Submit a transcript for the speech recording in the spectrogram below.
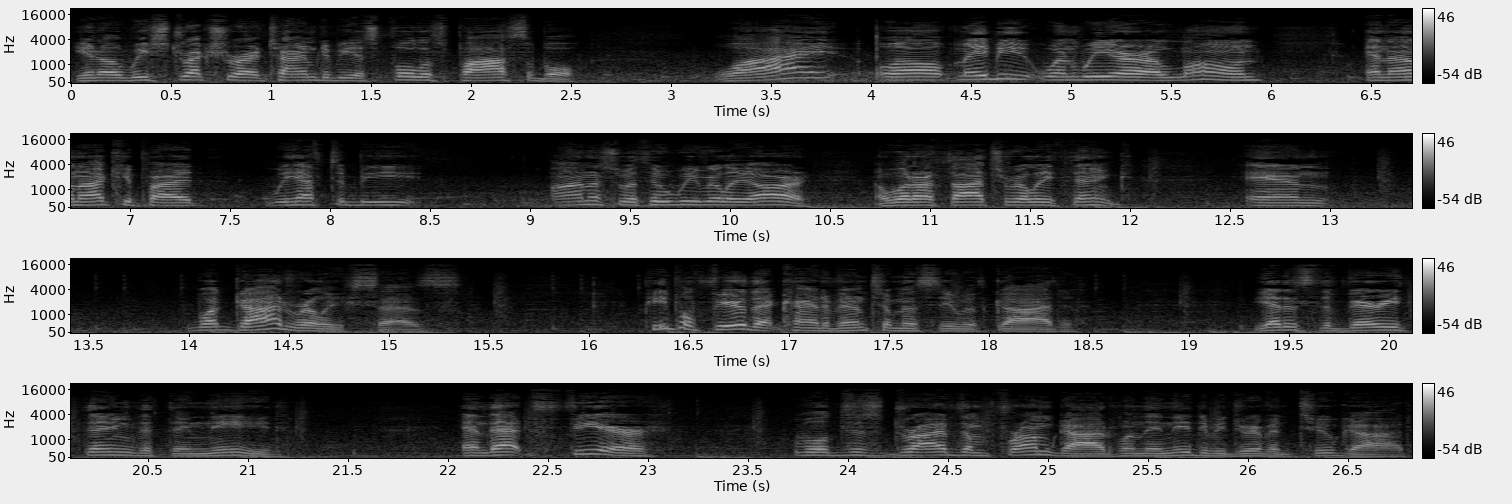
you know, we structure our time to be as full as possible. Why? Well, maybe when we are alone and unoccupied, we have to be honest with who we really are and what our thoughts really think and what God really says. People fear that kind of intimacy with God, yet it's the very thing that they need. And that fear will just drive them from God when they need to be driven to God.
